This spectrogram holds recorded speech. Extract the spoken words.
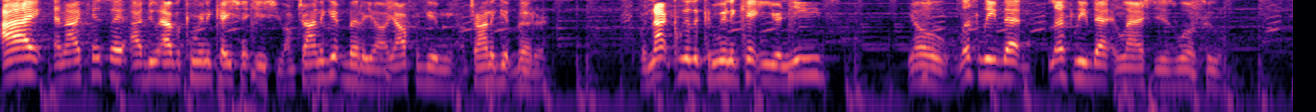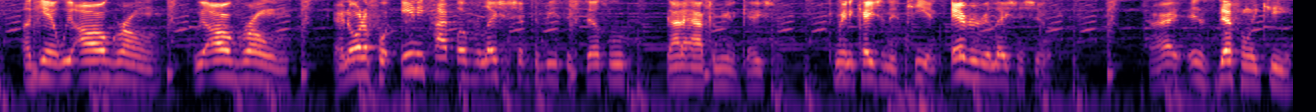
I and I can say I do have a communication issue. I'm trying to get better, y'all. Y'all forgive me. I'm trying to get better. But not clearly communicating your needs. Yo, let's leave that. Let's leave that in last year as well too. Again, we all grown. We all grown. In order for any type of relationship to be successful, gotta have communication. Communication is key in every relationship. All right, it's definitely key.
